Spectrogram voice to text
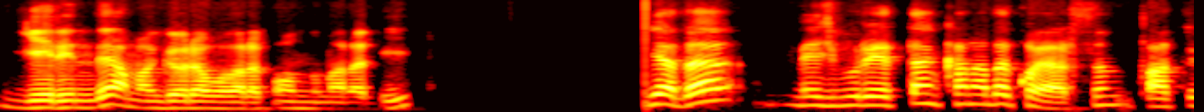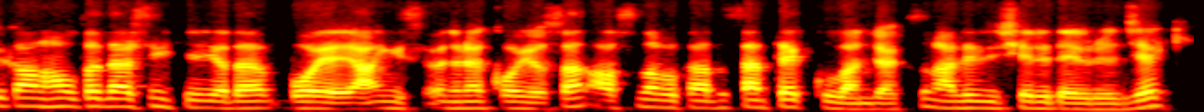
yerinde ama görev olarak 10 numara değil. Ya da mecburiyetten kanada koyarsın. Patrick Anholt'a dersin ki ya da Boya'ya hangisi önüne koyuyorsan aslında bu kanadı sen tek kullanacaksın. Halil içeri devrilecek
